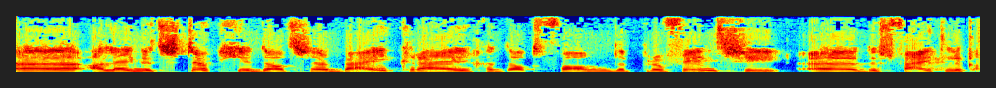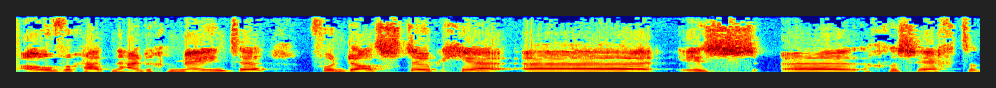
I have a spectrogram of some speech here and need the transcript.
Uh, alleen het stukje dat ze erbij krijgen, dat van de provincie uh, dus feitelijk overgaat naar de gemeente. Voor dat stukje is gezegd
